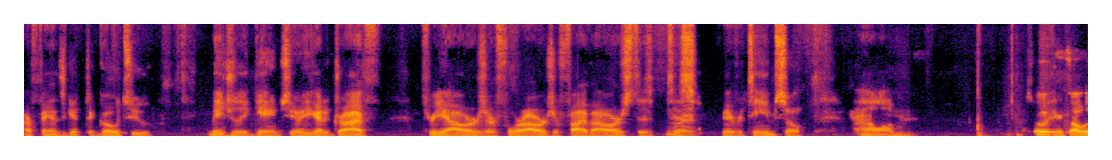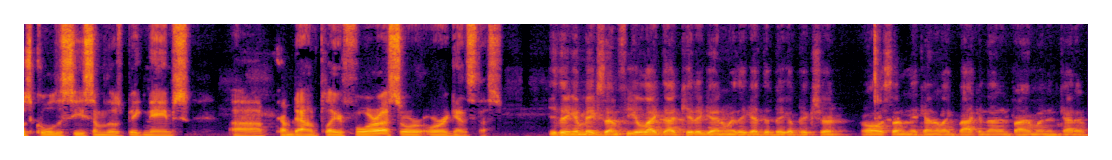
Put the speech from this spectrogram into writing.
our fans get to go to major league games. You know, you got to drive three hours or four hours or five hours to, to Right. see your favorite team. So, um, so it's always cool to see some of those big names uh, come down, play for us or or against us. You think it makes them feel like that kid again, where they get the bigger picture? All of a sudden, they kind of like back in that environment and kind of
